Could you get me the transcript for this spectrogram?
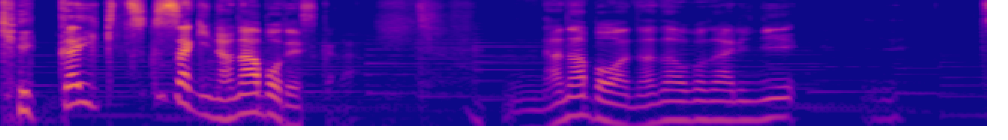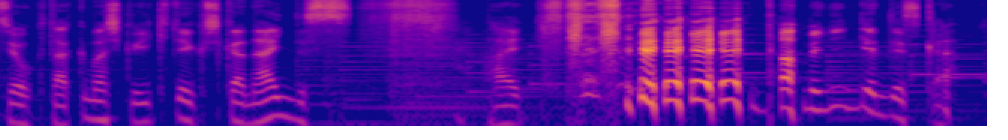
結果行き着く先七歩ですから。七歩は七歩なりに強くたくましく生きていくしかないんです。はい。ダメ人間ですから。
